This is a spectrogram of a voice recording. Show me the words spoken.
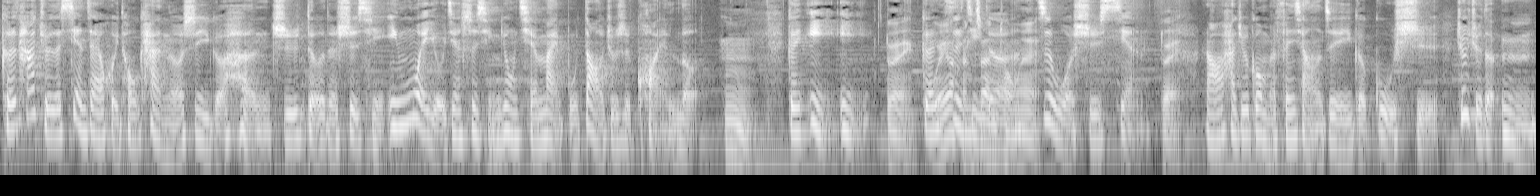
可是他觉得现在回头看呢，是一个很值得的事情，因为有一件事情用钱买不到，就是快乐。嗯，跟意义，对，跟自己的自我实现，对。然后他就跟我们分享了这一个故事，就觉得嗯，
